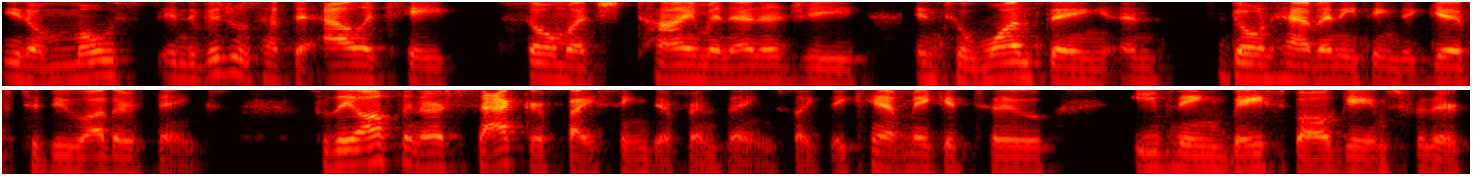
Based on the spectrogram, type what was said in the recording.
You know, most individuals have to allocate so much time and energy into one thing and don't have anything to give to do other things. So they often are sacrificing different things. Like they can't make it to evening baseball games for their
